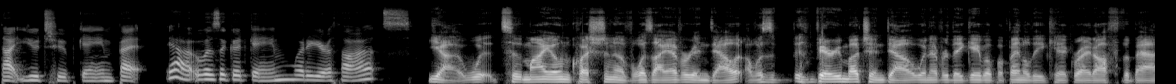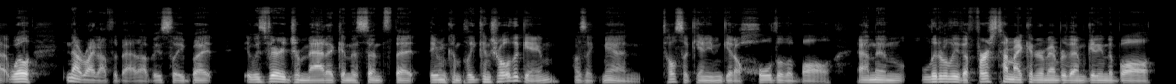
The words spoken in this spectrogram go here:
that YouTube game, but yeah, it was a good game. What are your thoughts? Yeah, w- to my own question of was I ever in doubt? I was very much in doubt whenever they gave up a penalty kick right off the bat. Well, not right off the bat, obviously, but it was very dramatic in the sense that they were in complete control of the game. I was like, man, Tulsa can't even get a hold of the ball. And then literally the first time I can remember them getting the ball,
